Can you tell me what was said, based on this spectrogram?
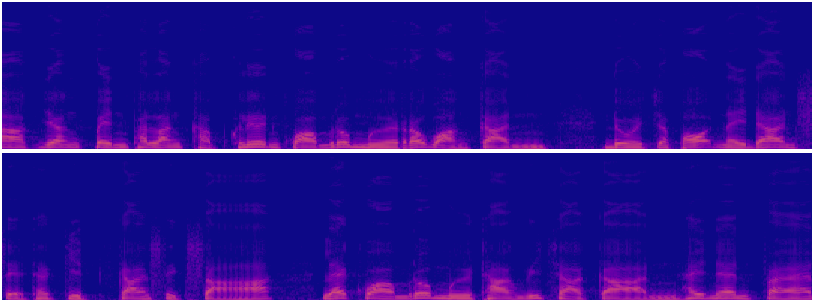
หากยังเป็นพลังขับเคลื่อนความร่วมมือระหว่างกัน โดยเฉพาะในด้านเศรษฐกิจการศึกษา และความร่วมมือทางวิชาการให้แน่นแฟ้น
